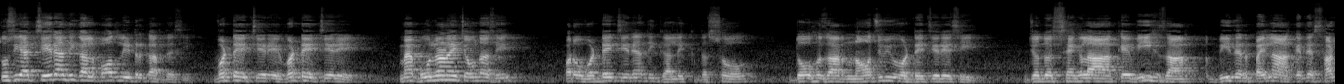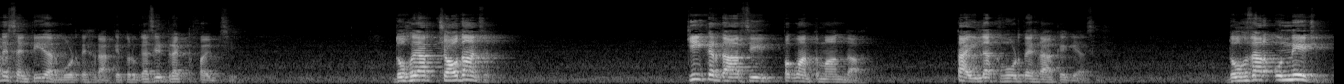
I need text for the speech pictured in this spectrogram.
ਤੁਸੀਂ ਅੱਜ ਚਿਹਰਿਆਂ ਦੀ ਗੱਲ ਬਹੁਤ ਲੀਡਰ ਕਰਦੇ ਸੀ। ਵੱਡੇ ਚਿਹਰੇ ਵੱਡੇ ਚਿਹਰੇ। ਮੈਂ ਬੋਲਣਾ ਹੀ ਚਾਹੁੰਦਾ ਸੀ, ਪਰ ਉਹ ਵੱਡੇ ਚਿਹਰਿਆਂ ਦੀ ਗੱਲ ਇੱਕ ਦੱਸੋ। 2009 'ਚ ਵੀ ਵੱਡੇ ਚਿਹਰੇ ਸੀ। ਜਦੋਂ ਸਿੰਗਲਾ ਆ ਕੇ 20000 20 ਦਿਨ ਪਹਿਲਾਂ ਆ ਕੇ ਤੇ 37500 ਵੋਟ ਤੇ ਹਰਾ ਕੇ ਤੁਰ ਗਿਆ ਸੀ ਡਾਇਰੈਕਟ ਫਾਈਟ ਸੀ। 2014 'ਚ ਕੀ ਕਿਰਦਾਰ ਸੀ ਭਗਵੰਤ ਮਾਨ ਦਾ? 2.5 ਲੱਖ ਵੋਟ ਤੇ ਹਰਾ ਕੇ ਗਿਆ ਸੀ। 2019 ਚ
